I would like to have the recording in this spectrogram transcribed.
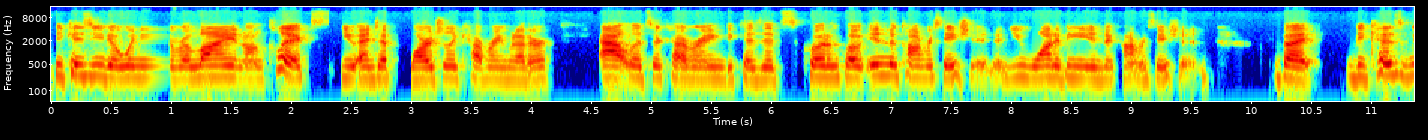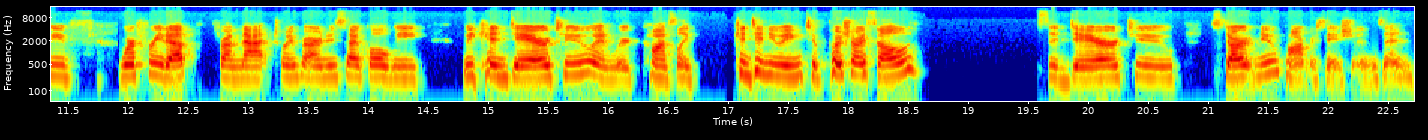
Because you know when you're reliant on clicks you end up largely covering what other outlets are covering because it's quote unquote in the conversation and you want to be in the conversation. But because we've we're freed up from that 24 hour news cycle we we can dare to and we're constantly continuing to push ourselves to dare to start new conversations and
